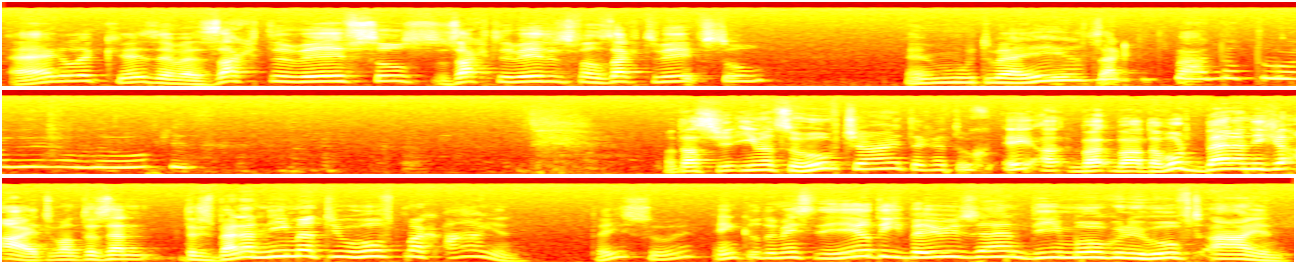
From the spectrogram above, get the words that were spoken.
Eigenlijk zijn wij zachte weefsels, zachte wezens van zacht weefsel. En moeten wij heel zacht behandeld worden onze hoofdjes. Want als je iemand zijn hoofdje aait, dan gaat toch... Hey, ah, dat wordt bijna niet geaaid, want er, zijn, er is bijna niemand die uw hoofd mag aaien. Dat is zo, hè. Enkel de mensen die heel dicht bij u zijn, die mogen uw hoofd aaien.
